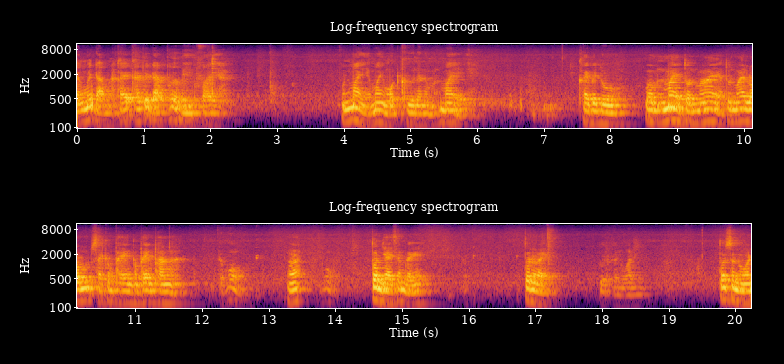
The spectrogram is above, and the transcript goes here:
ยังไม่ดับนะใครใครไปดับเพิ่มอีกไฟอะมันไหม้อะไหม้หมดคืนนะนะมันไหม้ใครไปดูว่ามันไหม้ต้นไม้อะต้นไม้ล้มใส่กำแพงกำแพงพังอะกระห้องฮะต้นใหญ่สำไหนต้นอะไร ต้นกันวัน ต้นสนวน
